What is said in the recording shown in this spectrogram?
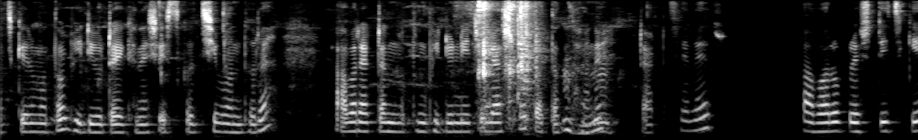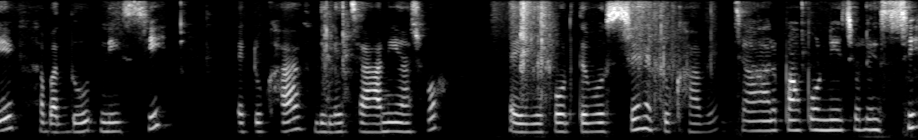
আজকের মতো ভিডিওটা এখানে শেষ করছি বন্ধুরা। আবার একটা নতুন ভিডিও নিয়ে চলে আসব। ততক্ষণে টাটা। ছেলের আবারও প্রেস্টিজ কেক আবার দুধ নিচ্ছি। একটু খা, দিলে চা নিয়ে আসব। এই যে পড়তে বসছে, একটু খাবে। চা আর পাঁপড় নিয়ে চলে এসেছি।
